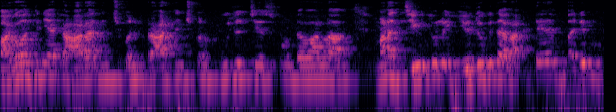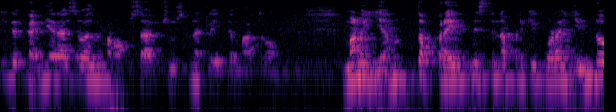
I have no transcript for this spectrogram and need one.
భగవంతుని యొక్క ఆరాధించుకొని ప్రార్థించుకొని పూజలు చేసుకుంటే వల్ల మన జీవితంలో ఎదుగుదల అంటే మరీ ముఖ్యంగా కన్యా రాశి వాళ్ళని మనం ఒకసారి చూసుకున్నట్లయితే మాత్రం మనం ఎంత ప్రయత్నిస్తున్నప్పటికీ కూడా ఎన్నో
